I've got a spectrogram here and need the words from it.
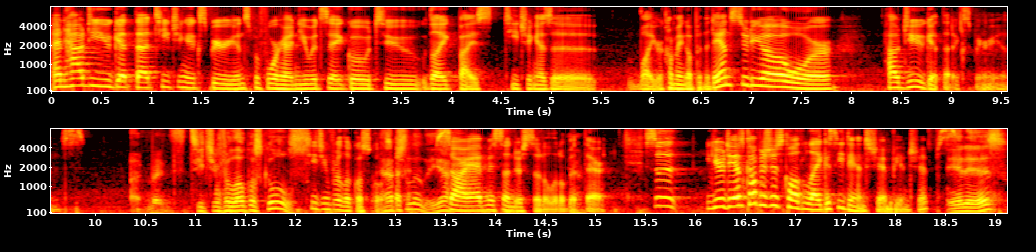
And how do you get that teaching experience beforehand? You would say go to like by teaching as a while you're coming up in the dance studio, or how do you get that experience? Uh, teaching for local schools. Teaching for local schools. Okay. Absolutely, yeah. Sorry, I misunderstood a little bit there. So your dance competition is called Legacy Dance Championships. It is.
